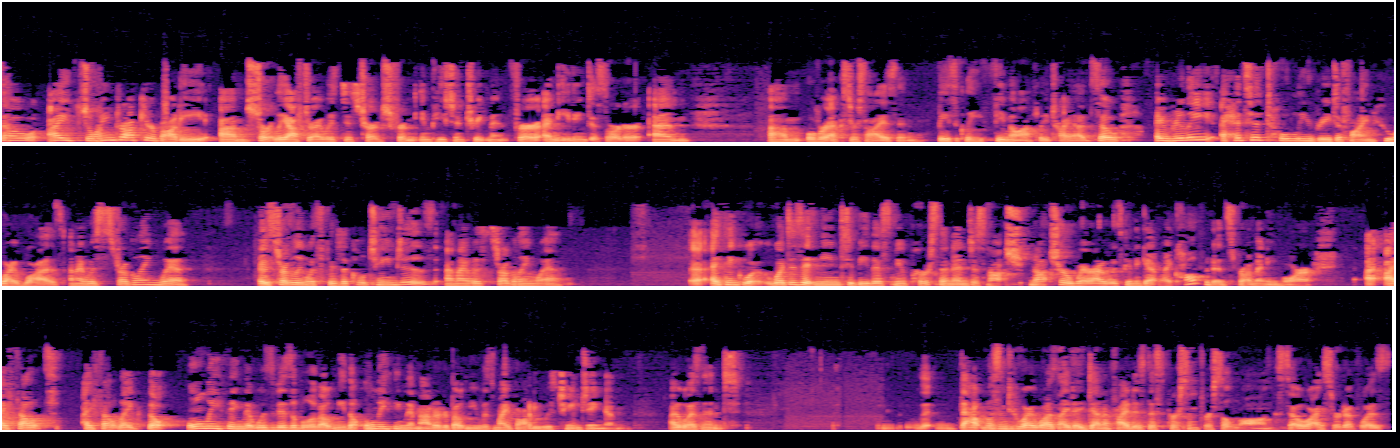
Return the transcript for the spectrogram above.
So I joined Rock Your Body um, shortly after I was discharged from inpatient treatment for an eating disorder. And um, over exercise and basically female athlete triad. So I really I had to totally redefine who I was, and I was struggling with I was struggling with physical changes, and I was struggling with I think what what does it mean to be this new person and just not sh- not sure where I was going to get my confidence from anymore. I, I felt I felt like the only thing that was visible about me, the only thing that mattered about me was my body was changing and I wasn't, that wasn't who I was. I'd identified as this person for so long. So I sort of was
